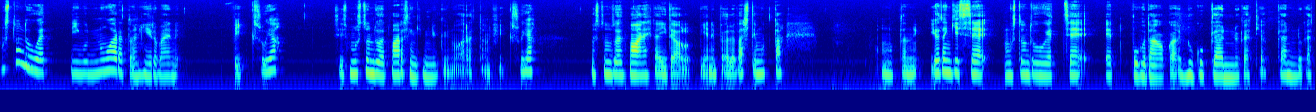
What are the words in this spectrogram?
musta tuntuu, että niinku nuoret on hirveän fiksuja. Siis musta tuntuu, että varsinkin nykynuoret on fiksuja. Musta tuntuu, että mä oon ehkä itse ollut pieni pölvästi, mutta mutta jotenkin se, musta tuntuu, että se, että puhutaan koko ajan nuku kännykät ja kännykät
